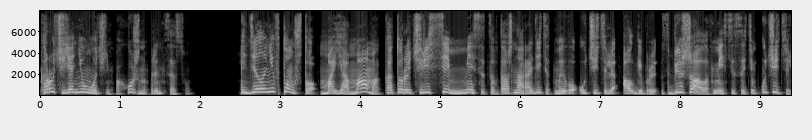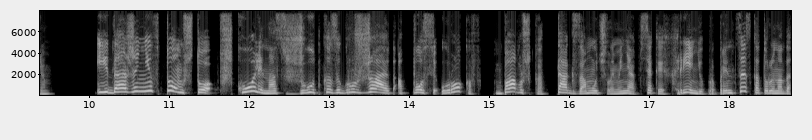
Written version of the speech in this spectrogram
Короче, я не очень похожа на принцессу. И дело не в том, что моя мама, которая через 7 месяцев должна родить от моего учителя алгебры, сбежала вместе с этим учителем. И даже не в том, что в школе нас жутко загружают, а после уроков бабушка так замучила меня всякой хренью про принцесс, которую надо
